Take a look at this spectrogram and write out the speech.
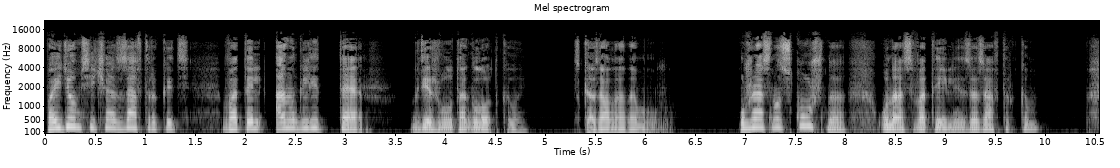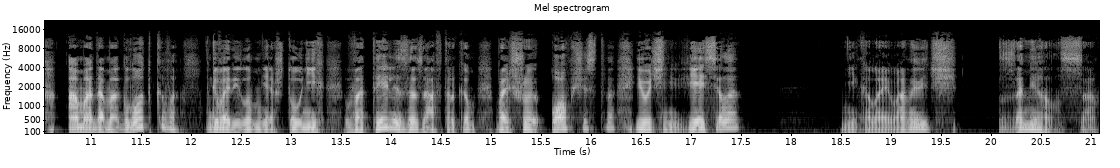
пойдем сейчас завтракать в отель «Англитер», где живут Оглотковы, — сказала она мужу. Ужасно скучно у нас в отеле за завтраком. А мадам Оглоткова говорила мне, что у них в отеле за завтраком большое общество и очень весело. Николай Иванович замялся.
